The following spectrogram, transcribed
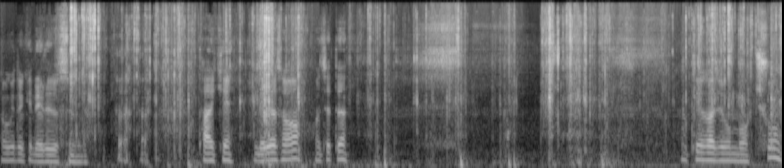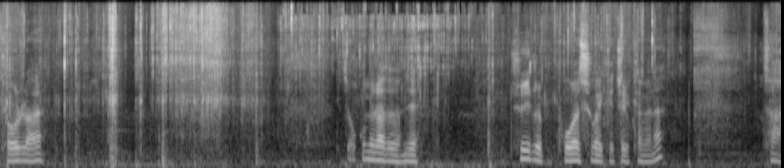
여기도 이렇게 내려줬습니다. 다 이렇게 내려서 어쨌든 이렇게 해가지고 뭐 추운 겨울날 조금이라도 이제 추위를 보호할 수가 있겠죠 이렇게 하면은. 자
